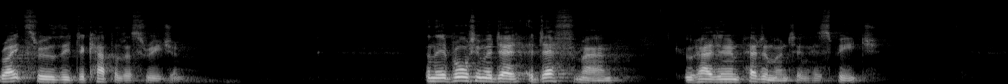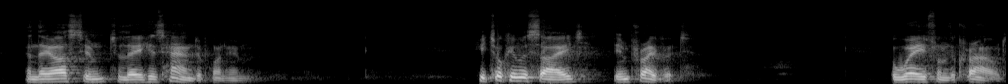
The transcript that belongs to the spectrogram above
right through the Decapolis region. And they brought him a, de- a deaf man who had an impediment in his speech, and they asked him to lay his hand upon him. He took him aside in private, away from the crowd,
